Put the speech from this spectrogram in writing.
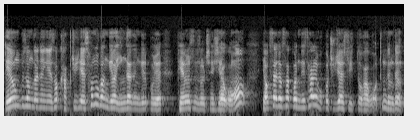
내용 구성 과정에서 각 주제의 선호 관계와 인과 관계를 고려 배열 순서를 제시하고 역사적 사건들이 사회를 묶고 주제할 수 있도록 하고 등등등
